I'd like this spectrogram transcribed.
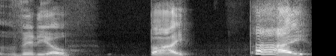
video. Bye. Bye.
